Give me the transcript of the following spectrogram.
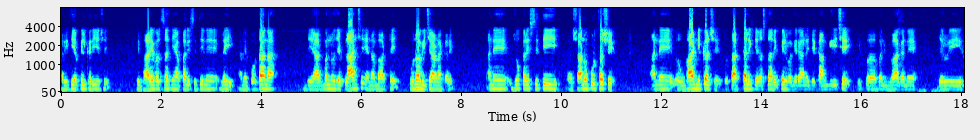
ફરીથી અપીલ કરીએ છીએ કે ભારે વરસાદની આ પરિસ્થિતિને લઈ અને પોતાના જે આગમનનો જે પ્લાન છે, એના માટે પુનઃ વિચારણા કરે. અને જો પરિસ્થિતિ સાનુકૂળ થશે અને ઉઘાડ નીકળશે, તો તાત્કાલિક જે રસ્તા રિપેર વગેરે અને જે કામગીરી છે, એ વન વિભાગ અને જરૂરી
